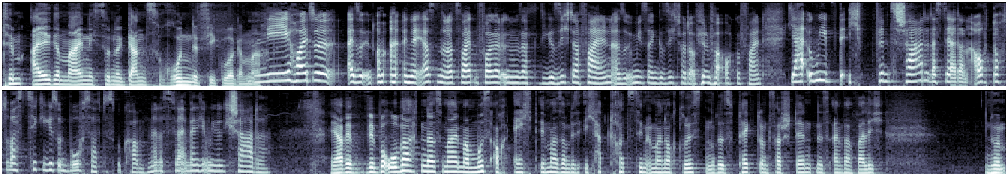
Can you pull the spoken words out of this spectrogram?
Tim allgemein nicht so eine ganz runde Figur gemacht. Nee, heute, also in, in der ersten oder zweiten Folge hat irgendwie gesagt, die Gesichter fallen. Also irgendwie ist sein Gesicht heute auf jeden Fall auch gefallen. Ja, irgendwie, ich finde es schade, dass der dann auch doch so was Zickiges und Boshaftes bekommt. Ne? Das wäre ich irgendwie wirklich schade. Ja, wir, wir beobachten das mal. Man muss auch echt immer so ein bisschen. Ich habe trotzdem immer noch größten Respekt und Verständnis, einfach weil ich nur im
